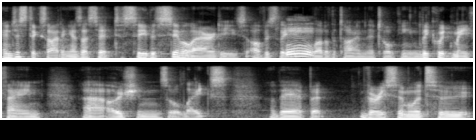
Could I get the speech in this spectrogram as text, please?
and just exciting, as I said, to see the similarities. Obviously, a lot of the time they're talking liquid methane, uh, oceans or lakes are there, but very similar to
